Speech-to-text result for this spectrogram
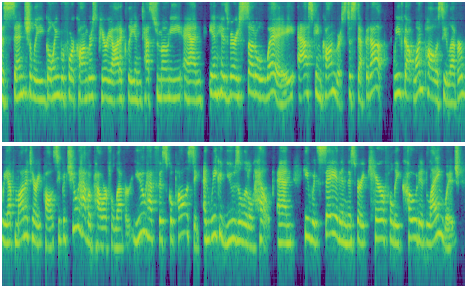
essentially going before Congress periodically in testimony and in his very subtle way asking Congress to step it up. We've got one policy lever, we have monetary policy, but you have a powerful lever. You have fiscal policy, and we could use a little help. And he would say it in this very carefully coded language.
